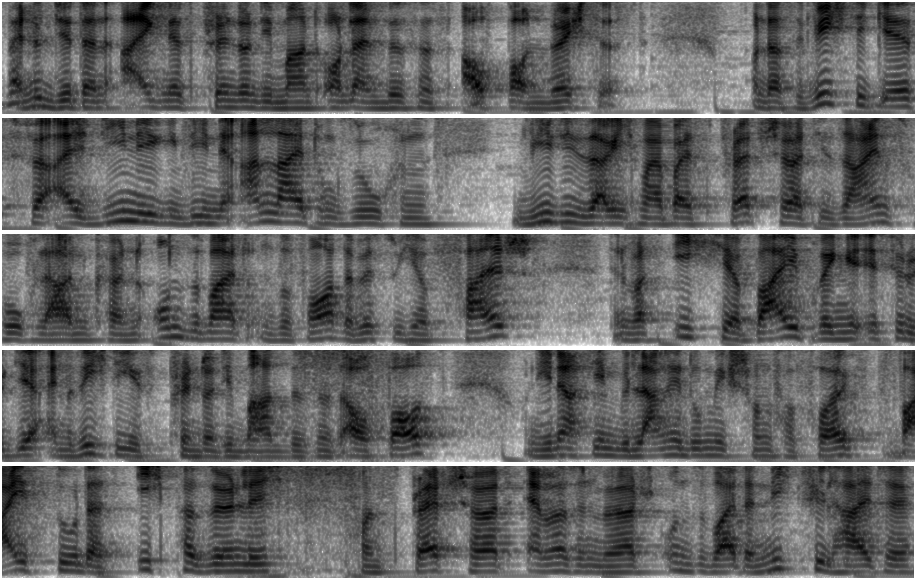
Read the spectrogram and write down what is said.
wenn du dir dein eigenes Print-on-Demand-Online-Business aufbauen möchtest. Und das Wichtige ist für all diejenigen, die eine Anleitung suchen, wie sie, sage ich mal, bei Spreadshirt Designs hochladen können und so weiter und so fort, da bist du hier falsch. Denn was ich hier beibringe, ist, wie du dir ein richtiges Print-on-Demand-Business aufbaust. Und je nachdem, wie lange du mich schon verfolgst, weißt du, dass ich persönlich von Spreadshirt, Amazon Merch und so weiter nicht viel halte,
